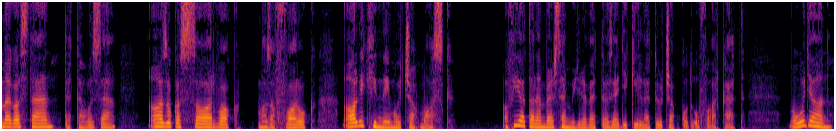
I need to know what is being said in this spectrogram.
Meg aztán, tette hozzá, azok a szarvak, az a farok, alig hinném, hogy csak maszk. A fiatalember szemügyre vette az egyik illető csapkodó farkát. Ugyan?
